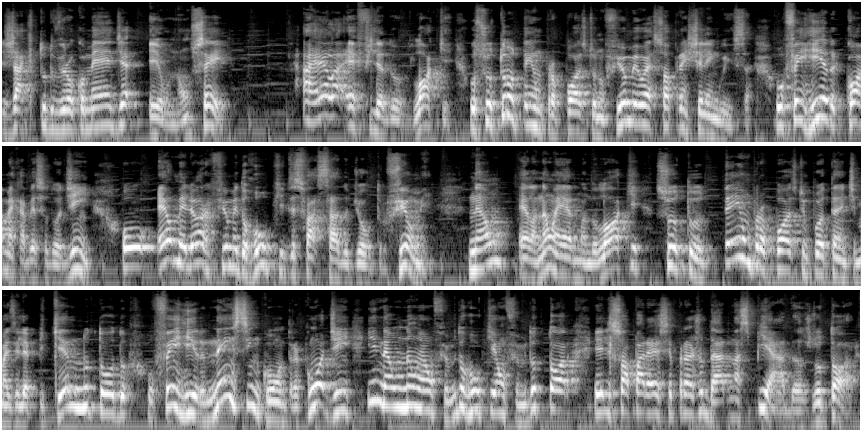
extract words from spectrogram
já que tudo virou comédia, eu não sei. A Hela é filha do Loki? O Sutru tem um propósito no filme ou é só pra encher linguiça? O Fenrir come a cabeça do Odin? Ou é o melhor filme do Hulk disfarçado de outro filme? Não, ela não é irmã do Loki. Sutru tem um propósito importante, mas ele é pequeno no todo. O Fenrir nem se encontra com Odin. E não, não é um filme do Hulk, é um filme do Thor. Ele só aparece para ajudar nas piadas do Thor.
